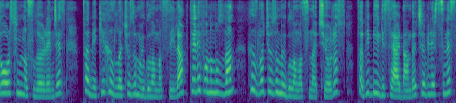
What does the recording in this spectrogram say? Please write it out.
Doğrusunu nasıl öğreneceğiz? Tabii ki hızla çözüm uygulamasıyla telefonumuzdan hızla çözüm uygulamasını açıyoruz. Tabii bilgisayardan da açabilirsiniz.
